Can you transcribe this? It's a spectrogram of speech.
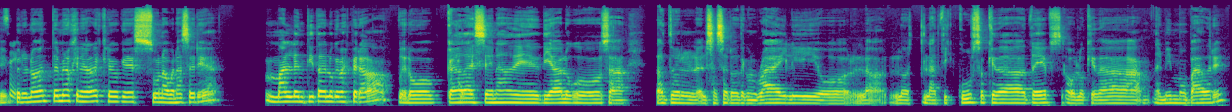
Sí, Pero no, en términos generales creo que es una buena serie, más lentita de lo que me esperaba, pero cada escena de diálogo, o sea, tanto el, sacerdote con Riley o los, discursos que da Debs o lo que da el mismo padre,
